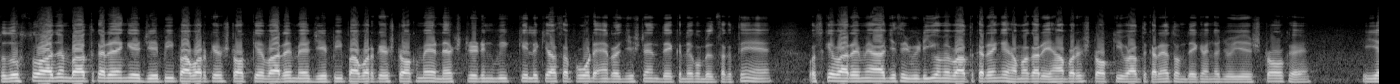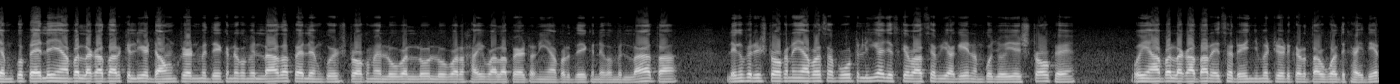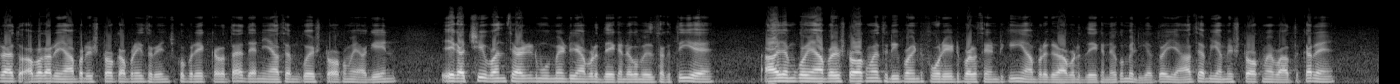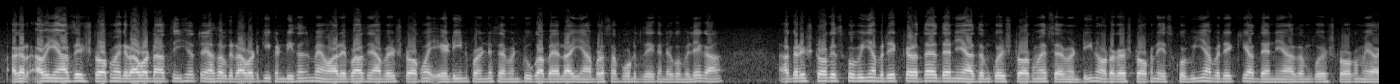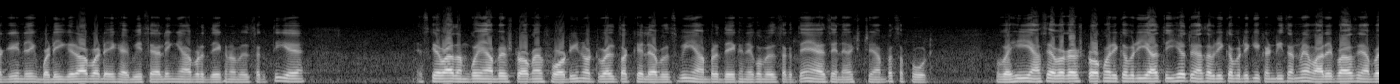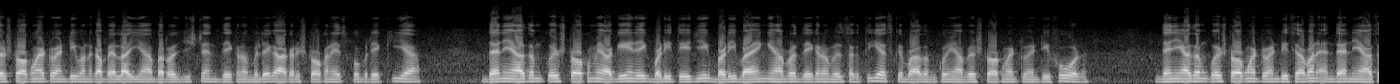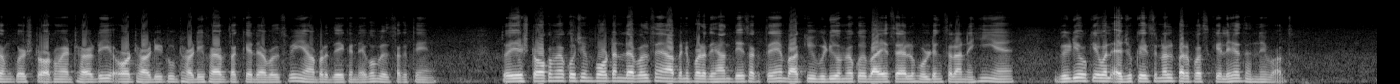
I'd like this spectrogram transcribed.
तो दोस्तों, आज हम बात करेंगे जेपी पावर के स्टॉक के बारे में। जेपी पावर के स्टॉक में नेक्स्ट ट्रेडिंग वीक के लिए क्या सपोर्ट एंड रजिस्टेंस देखने को मिल सकते हैं। उसके बारे में आज इस वीडियो में बात करेंगे। हम अगर यहाँ पर स्टॉक की बात करें तो हम देखेंगे जो ये स्टॉक है, ये हमको पहले यहाँ पर लगातार के लिए डाउन ट्रेंड में देखने को मिल रहा था। पहले हमको स्टॉक में लोअर लो लोअर हाई वाला पैटर्न यहाँ पर देखने को मिल रहा था। लेकिन फिर स्टॉक ने यहाँ पर सपोर्ट लिया, जिसके बाद से अभी अगेन हमको जो ये स्टॉक है वो यहाँ पर लगातार इस रेंज में ट्रेड करता हुआ दिखाई दे रहा है। तो अब अगर यहाँ पर स्टॉक अपनी इस रेंज को ब्रेक करता है देन यहाँ से हमको स्टॉक में अगेन एक अच्छी वन साइडेड मूवमेंट यहाँ पर देखने को मिल सकती है। आज हमको यहाँ पर स्टॉक में 3.48 परसेंट की यहाँ पर गिरावट देखने को मिली है। तो यहाँ से अभी हम स्टॉक में बात करें, अगर अब यहाँ से स्टॉक में गिरावट आती है तो यहाँ से गिरावट की कंडीशन में हमारे पास यहाँ पर स्टॉक में 18.72 का पहला यहाँ पर सपोर्ट देखने को मिलेगा। अगर स्टॉक इसको भी यहाँ ब्रेक करता है, देन आज़म को स्टॉक में सेवनटीन और अगर स्टॉक ने इसको भी यहाँ ब्रेक किया, देन आज़म को स्टॉक में अगेन एक बड़ी गिरावट, एक हैवी सेलिंग यहाँ पर देखने मिल सकती है। इसके बाद हमको यहाँ पर स्टॉक में फोर्टीन और ट्वेल्व तक के लेवल्स भी यहाँ पर देखने को मिल सकते हैं ऐसे नेक्स्ट यहाँ पर सपोर्ट वही यहाँ से अब अगर स्टॉक में रिकवरी आती है तो यहाँ से रिकवरी की कंडीशन में हमारे पास यहाँ पर स्टॉक में ट्वेंटी वन का पहला यहाँ पर रजिस्टेंस देखने को मिलेगा। अगर स्टॉक ने इसको ब्रेक किया देन से हमको स्टॉक में अगेन एक बड़ी तेज़ी, एक बड़ी बाइंग यहाँ पर देखने को मिल सकती है। इसके बाद हमको यहाँ पर स्टॉक में ट्वेंटी फोर देन से हमको स्टॉक में ट्वेंटी सेवन एंड देन यहाँ से हमको स्टॉक में थर्टी और थर्टी टू थर्टी फाइव तक के लेवल्स भी यहाँ पर देखने को मिल सकते हैं। तो ये स्टॉक में कुछ इंपॉर्टेंट लेवल्स हैं, आप इन पर ध्यान दे सकते हैं। बाकी वीडियो में कोई बाई सेल होल्डिंग सलाह नहीं है। वीडियो केवल एजुकेशनल पर्पज़ के लिए है। धन्यवाद।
